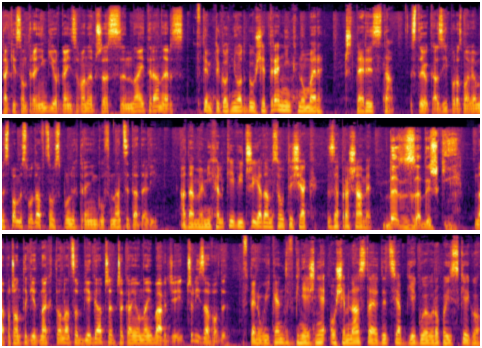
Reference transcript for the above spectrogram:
Takie są treningi organizowane przez Night Runners. W tym tygodniu odbył się trening numer 400. Z tej okazji porozmawiamy z pomysłodawcą wspólnych treningów na Cytadeli. Adam Michalkiewicz i Adam Sołtysiak. Zapraszamy. Bez zadyszki. Na początek jednak to, na co biegacze czekają najbardziej, czyli zawody. W ten weekend w Gnieźnie 18. edycja biegu europejskiego.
